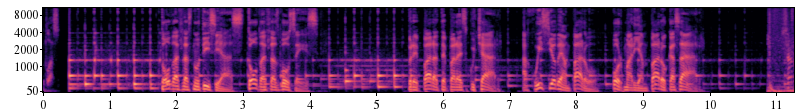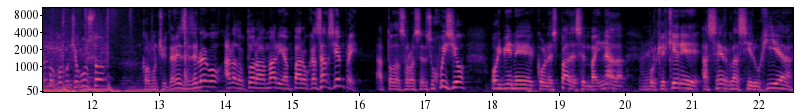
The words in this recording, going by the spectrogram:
plus. Todas las noticias, todas las voces. Prepárate para escuchar A Juicio de Amparo por María Amparo Casar. Saludo con mucho gusto, con mucho interés, desde luego, a la doctora María Amparo Casar, siempre a todas horas en su juicio. Hoy viene con la espada desenvainada porque quiere hacer la cirugía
